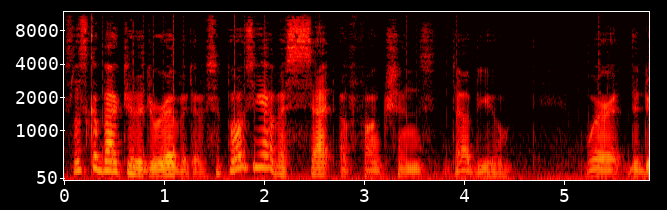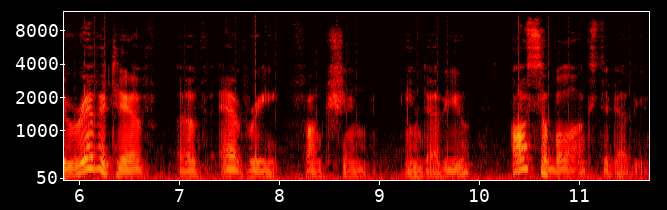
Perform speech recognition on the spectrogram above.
So let's go back to the derivative. Suppose you have a set of functions w where the derivative of every function in W also belongs to W.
